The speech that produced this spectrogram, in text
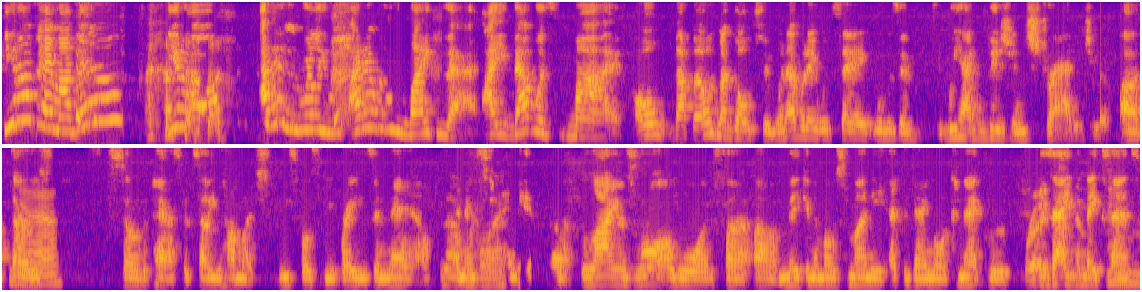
You don't pay my bill. You know. I didn't really, I didn't really like that. I that was my oh, that, that was my go-to. Whenever they would say what was it, we had vision strategy uh, Thursday. Yeah. So the pastor would tell you how much we supposed to be raising now, Oh, and then she boy. can get the Lions Roar Award for uh, making the most money at the Dang On Connect group. Right. Does that even make sense?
